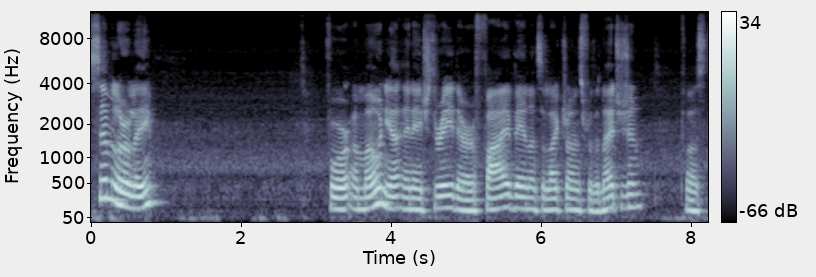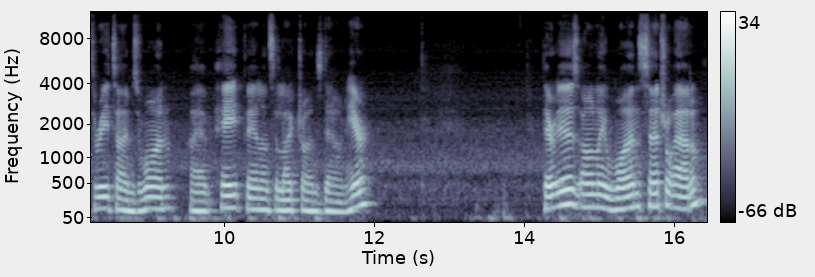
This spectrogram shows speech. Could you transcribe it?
Similarly, for ammonia, NH3, there are five valence electrons for the nitrogen, plus three times one. I have eight valence electrons down here. There is only one central atom,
